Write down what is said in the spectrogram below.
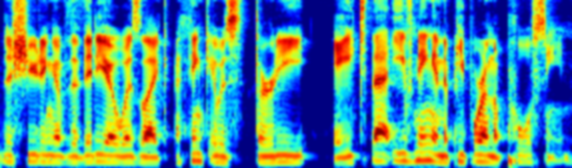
the shooting of the video was like, I think it was 38 that evening, and the people were on the pool scene.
